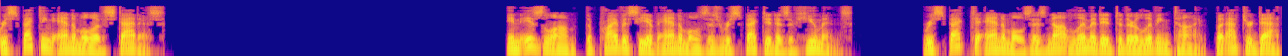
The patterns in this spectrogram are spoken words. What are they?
Respecting animal of status In Islam, the privacy of animals is respected as of humans. Respect to animals is not limited to their living time, but after death,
